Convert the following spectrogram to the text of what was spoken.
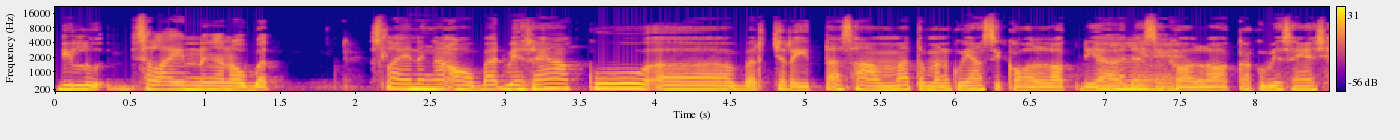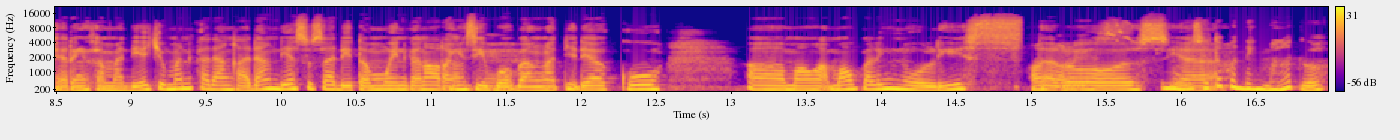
di lu- selain dengan obat Selain dengan obat, biasanya aku eh, bercerita sama temanku yang psikolog. Dia ada Oke. psikolog. Aku biasanya sharing sama dia. Cuman kadang-kadang dia susah ditemuin kan orangnya Oke. sibuk banget. Jadi aku eh, mau nggak mau paling nulis. Oh, terus ya. Nulis itu penting banget loh.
